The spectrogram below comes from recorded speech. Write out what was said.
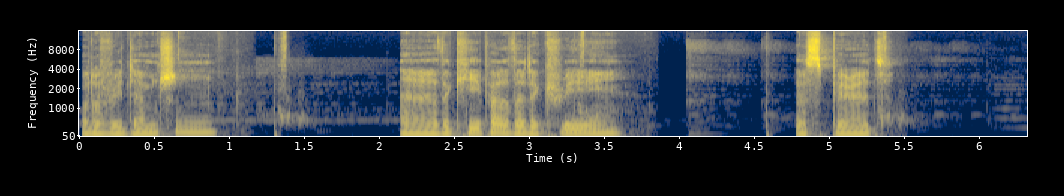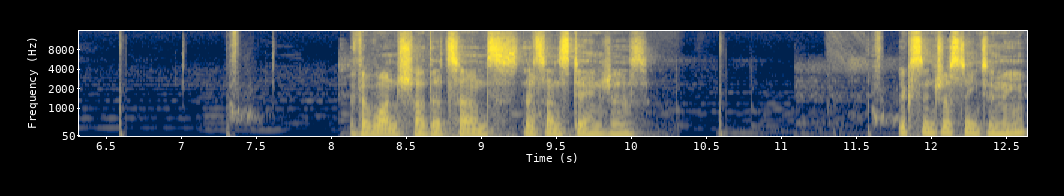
Mod of Redemption. Uh, the Keeper, the Decree. The Spirit. The one shot, that sounds that sounds dangerous. Looks interesting to me.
